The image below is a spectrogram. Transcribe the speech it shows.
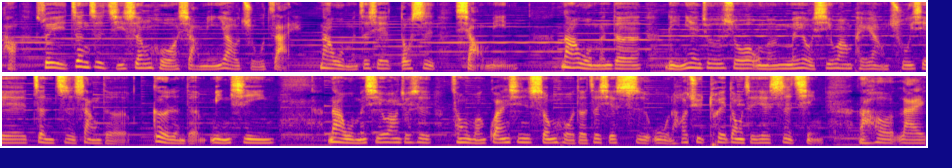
好，所以政治即生活，小民要主宰。那我们这些都是小民。那我们的理念就是说，我们没有希望培养出一些政治上的个人的明星。那我们希望就是从我们关心生活的这些事物，然后去推动这些事情，然后来。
